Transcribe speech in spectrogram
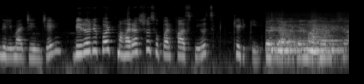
Nilima Jhinje bureau report Maharashtra superfast news खिडकी. माझ्यापेक्षा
